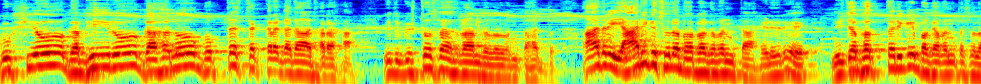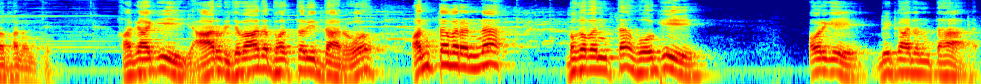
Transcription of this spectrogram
ಗುಹ್ಯೋ ಗಭೀರೋ ಗಹನೋ ಗುಪ್ತಚಕ್ರ ಗದಾಧರ. ಇದು ವಿಷ್ಣು ಸಹಸ್ರನಾಮದಲ್ಲಿ ಆದರೆ ಯಾರಿಗೆ ಸುಲಭ ಭಗವಂತ? ಹೇಳಿದರೆ ನಿಜ ಭಕ್ತರಿಗೆ ಭಗವಂತ ಸುಲಭನಂತೆ. ಹಾಗಾಗಿ ಯಾರು ನಿಜವಾದ ಭಕ್ತರು ಇದ್ದಾರೋ ಅಂಥವರನ್ನ ಭಗವಂತ ಹೋಗಿ ಅವರಿಗೆ ಬೇಕಾದಂತಹ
